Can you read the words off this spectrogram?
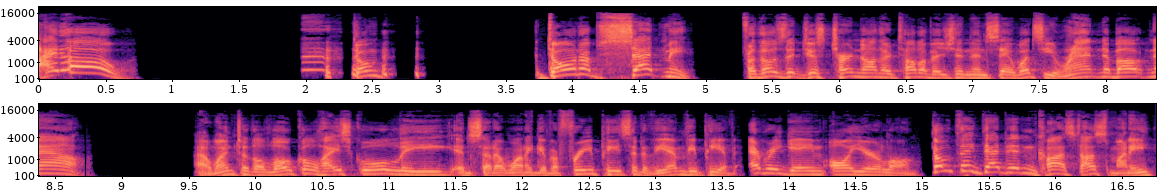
I know. don't don't upset me. For those that just turned on their television and say, What's he ranting about now? I went to the local high school league and said, I want to give a free pizza to the MVP of every game all year long. Don't think that didn't cost us money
